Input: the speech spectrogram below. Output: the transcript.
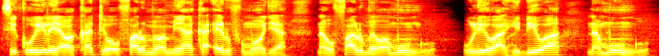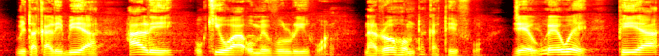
siku ile ya wakati wa ufalume wa miaka elfu moja na ufalume wa mungu ulioahidiwa na mungu vitakaribia hali ukiwa umevuliwa na roho mtakatifu. Je wewe pia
